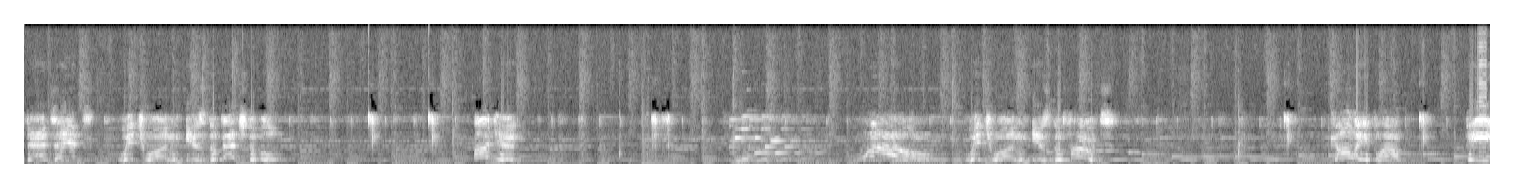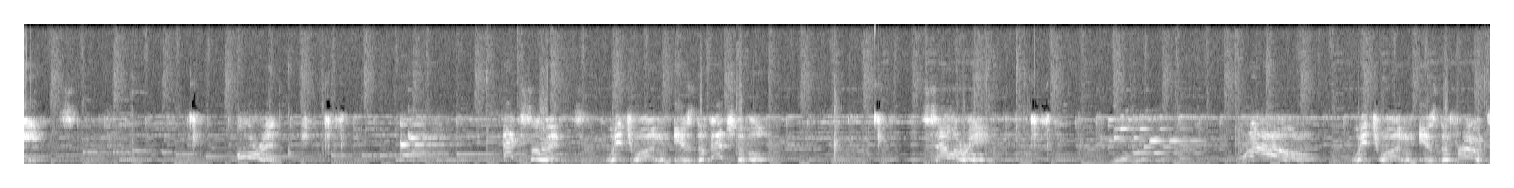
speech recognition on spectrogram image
That's it! Which one is the vegetable? Onion. Wow! Which one is the fruit? Cauliflower. Peas. Orange. Excellent! Which one is the vegetable? Celery. Wow! Which one is the fruit?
